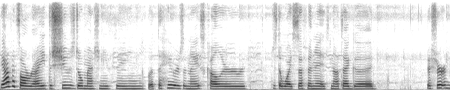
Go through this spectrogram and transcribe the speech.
the outfit's alright. The shoes don't match anything, but the hair is a nice color. Just the white stuff in it. It's not that good. The shirt and,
